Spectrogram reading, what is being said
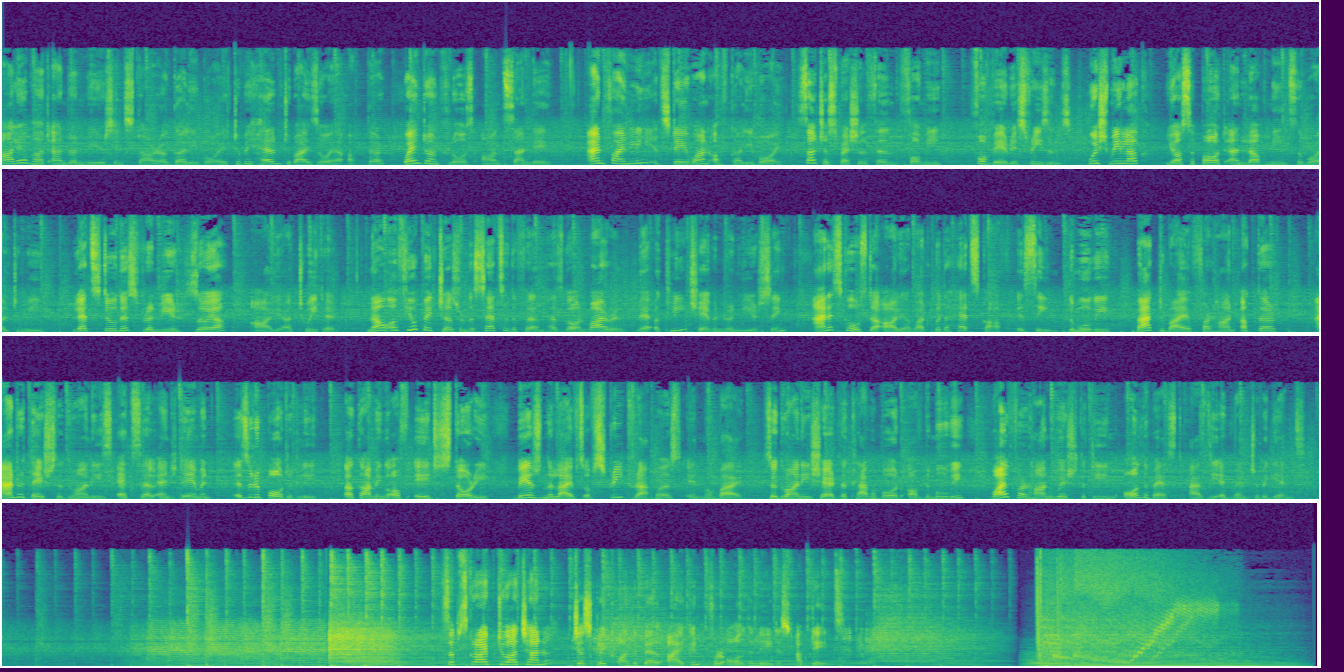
Alia Bhatt and Ranveer Singh starrer Gully Boy, to be helmed by Zoya Akhtar, went on floors on Sunday. And finally, it's day one of Gully Boy, such a special film for me for various reasons. Wish me luck, your support and love means the world to me. Let's do this, Ranveer, Zoya, Alia tweeted. Now, a few pictures from the sets of the film has gone viral where a clean-shaven Ranveer Singh and his co-star Alia Bhatt with a headscarf is seen. The movie, backed by Farhan Akhtar and Ritesh Sidhwani's Excel Entertainment, is reportedly a coming-of-age story based on the lives of street rappers in Mumbai. Sidhwani shared the clapperboard of the movie while Farhan wished the team all the best as the adventure begins. Subscribe to our channel. Just click on the bell icon for all the latest updates.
